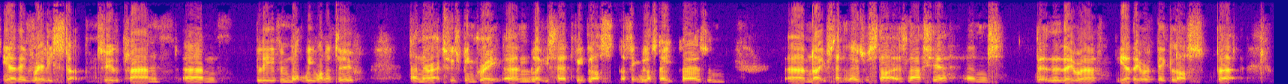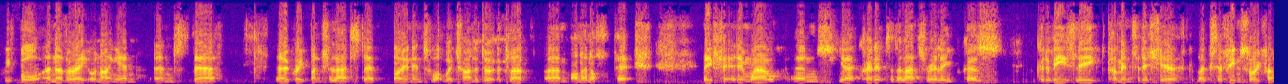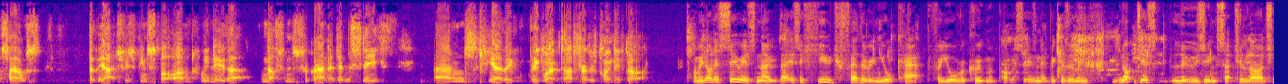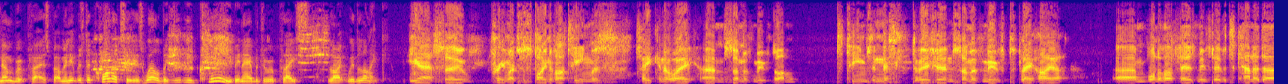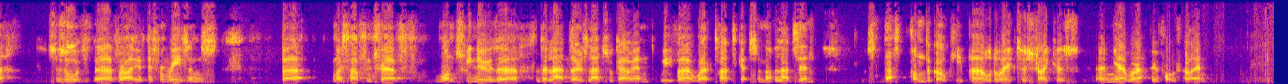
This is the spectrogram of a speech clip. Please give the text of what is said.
yeah they've really stuck to the plan, um, believe in what we want to do, and their attitude's been great. And like you said, we've lost. I think we lost eight players, and um, ninety um, percent of those were starters last year, and they were yeah they were a big loss, but we've bought another eight or nine in, and they're they're a great bunch of lads. They're buying into what we're trying to do at the club um, on and off the pitch. They fitted in well, and yeah, credit to the lads really because we could have easily come into this year, like I said, feeling sorry for ourselves. But the attitude's been spot on. We knew that nothing's for granted in this league, and yeah, they've they've worked hard for every point they've got. I mean, on a serious note, that is a huge feather in your cap for your recruitment policy, isn't it? Because, I mean, not just losing such a large number of players, but, I mean, it was the quality as well. But you, you've clearly been able to replace like with like. Yeah, so pretty much the spine of our team was taken away. Um, some have moved on to teams in this division, some have moved to play higher. Um, one of our players moved over to Canada. So there's all a variety of different reasons. But myself and Trev, once we knew the the lad those lads were going, we've uh, worked hard to get some other lads in. That's from the goalkeeper all the way to strikers, and yeah, we're happy with what we've got in.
